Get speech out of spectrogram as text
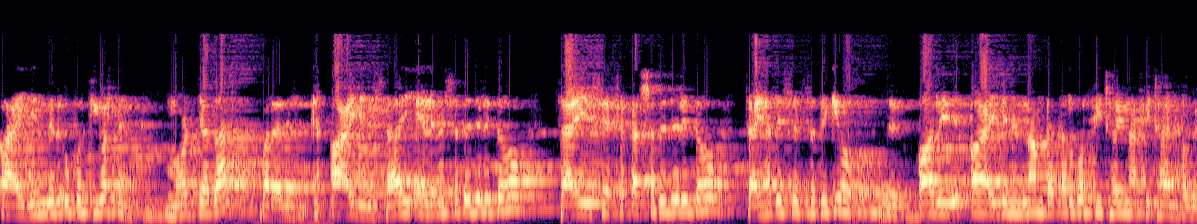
কাঈদিনদের উপর কি করছেন? মর্যাদা চাই এলেমের সাথে জড়িত হোক, চাই সে ফেকার সাথে জড়িত হোক, চাই হাদিসের সাথে কি হোক কাঈদিনের নামটা তার উপর ফিট হয় না ফিট হয় হবে।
